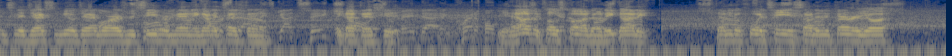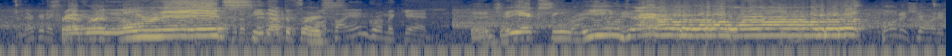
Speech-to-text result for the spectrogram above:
into the Jacksonville Jaguars receiver. Man, they got a touchdown. They got that shit. Yeah, that was a close call though. They got it. 20 to 14, started the third, y'all. Trevor Lawrence, he got the first. By Engram again. The bonus yardage.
